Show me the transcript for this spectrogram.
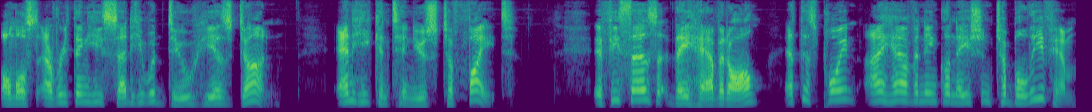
Almost everything he said he would do, he has done, and he continues to fight. If he says they have it all, at this point, I have an inclination to believe him.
